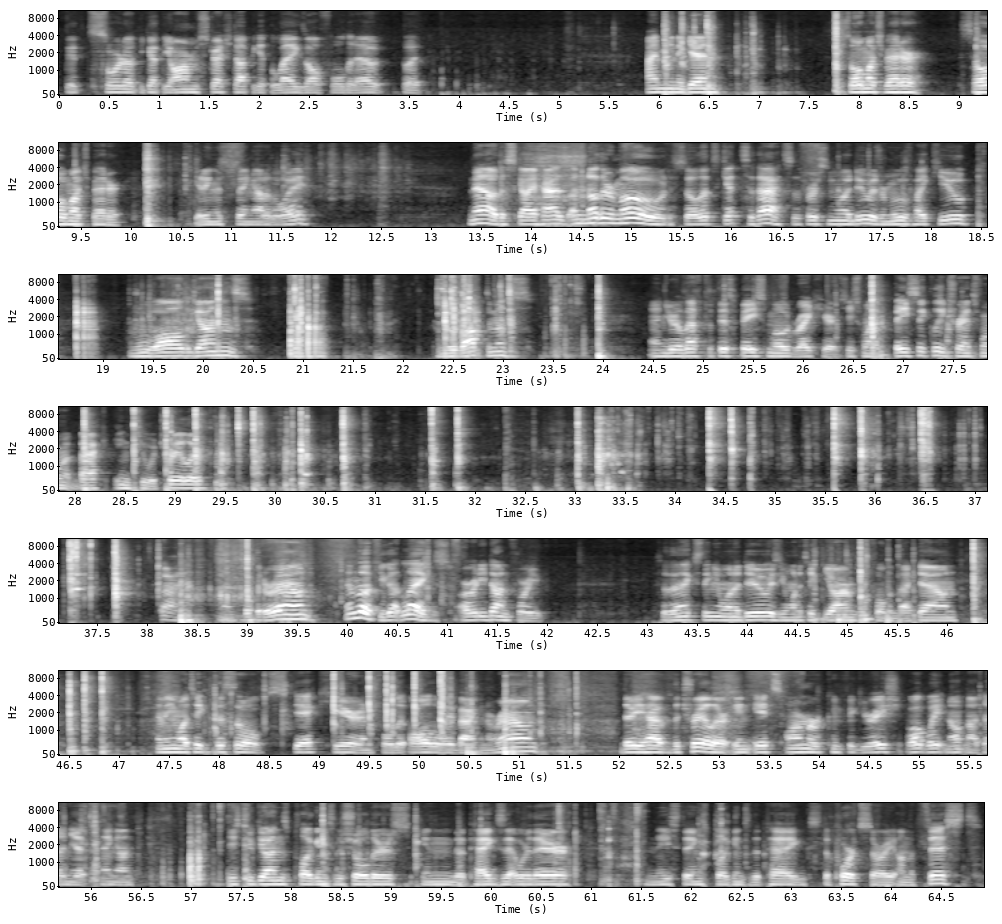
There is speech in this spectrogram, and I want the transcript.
It's sort of you got the arms stretched up, you get the legs all folded out, but I mean again, so much better, so much better getting this thing out of the way. Now, this guy has another mode, so let's get to that. So the first thing you want to do is remove HiQ, remove all the guns, remove Optimus, and you're left with this base mode right here. So you just want to basically transform it back into a trailer. Ah, and flip it around. And look, you got legs already done for you. So the next thing you want to do is you want to take the arms and fold them back down. And then you want to take this little stick here and fold it all the way back and around. There you have the trailer in its armor configuration. Oh, wait, no, not done yet. Hang on. These two guns plug into the shoulders in the pegs that were there. And these things plug into the pegs, the ports, sorry, on the fist.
